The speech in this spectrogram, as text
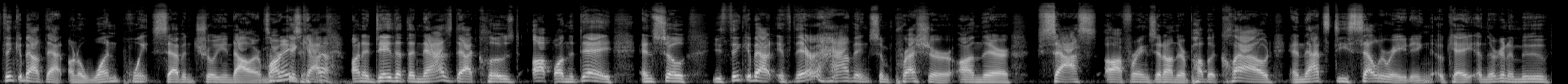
Think about that on a $1.7 trillion market amazing, cap yeah. on a day that the NASDAQ closed up on the day. And so you think about if they're having some pressure on their SaaS offerings and on their public cloud, and that's decelerating, okay, and they're going to move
